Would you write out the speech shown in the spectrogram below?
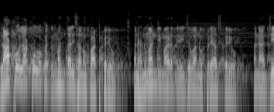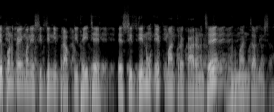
લાખો લાખો વખત હનુમાન ચાલીસાનો પાઠ કર્યો અને હનુમાનજી મહારાજને રીઝવવાનો પ્રયાસ કર્યો. અને આ જે પણ કંઈ મને સિદ્ધિની પ્રાપ્તિ થઈ છે, એ સિદ્ધિનું એકમાત્ર કારણ છે હનુમાન ચાલીસા.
